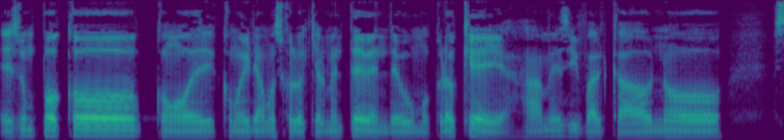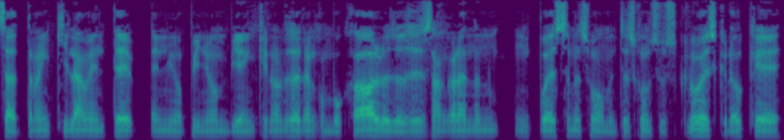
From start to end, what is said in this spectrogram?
es un poco, como, como diríamos coloquialmente, vende humo. Creo que James y Falcao no está tranquilamente, en mi opinión, bien que no los hayan convocado. Los dos están ganando un, puesto en estos momentos con sus clubes. Creo que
